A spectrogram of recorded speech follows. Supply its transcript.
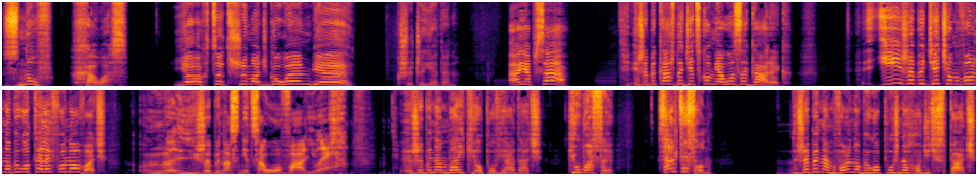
Znów hałas. Ja chcę trzymać gołębie! krzyczy jeden. A ja psa! Żeby każde dziecko miało zegarek. I żeby dzieciom wolno było telefonować. I żeby nas nie całowali. Ech. Żeby nam bajki opowiadać. Kiełbasę! Salceson! Żeby nam wolno było późno chodzić spać.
